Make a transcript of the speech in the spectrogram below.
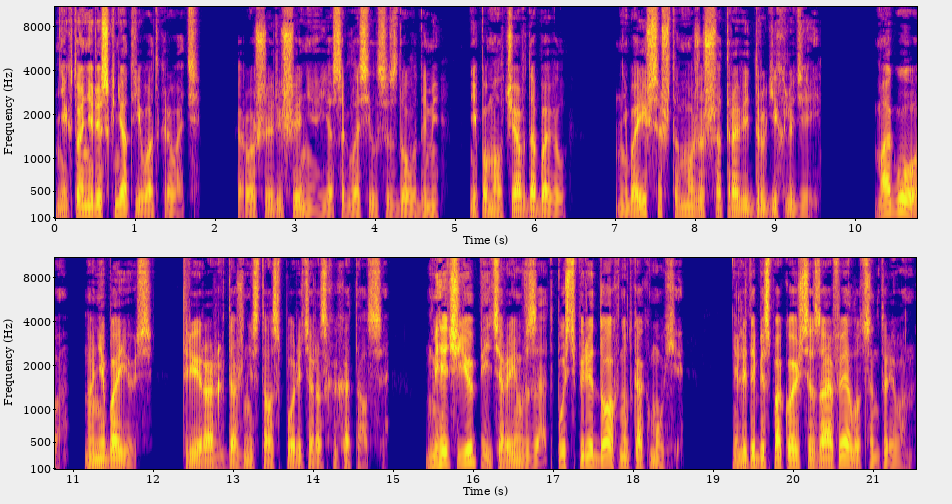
Никто не рискнет его открывать». «Хорошее решение», — я согласился с доводами и, помолчав, добавил. «Не боишься, что можешь отравить других людей?» «Могу», но не боюсь. Триерарх даже не стал спорить, а расхохотался. Меч Юпитера им взад, пусть передохнут, как мухи. Или ты беспокоишься за Афелу, Центурион?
